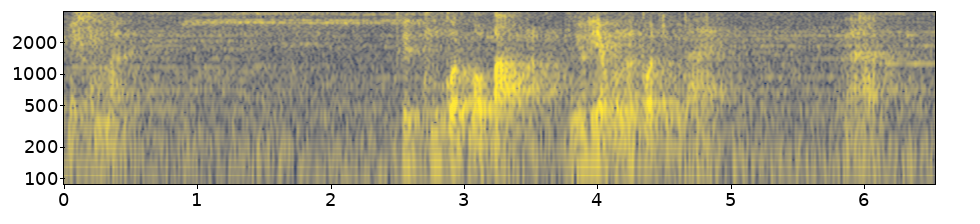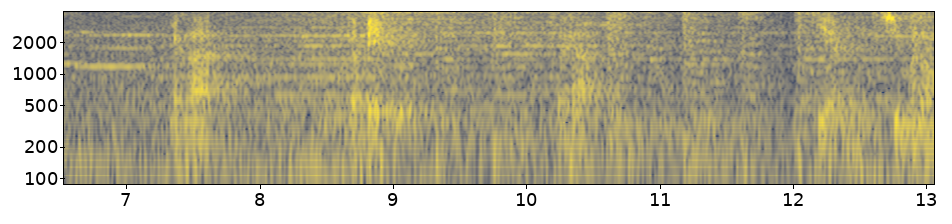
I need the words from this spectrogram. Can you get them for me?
เบรกน้ำมัน คือคุณกดเบาๆอะนิ้วเดียวคุณก็กดอยู่ได้นะครับ แล้วก็ก็เบรกอยู่นะครับ เกียร์เป็นชิมาโน่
